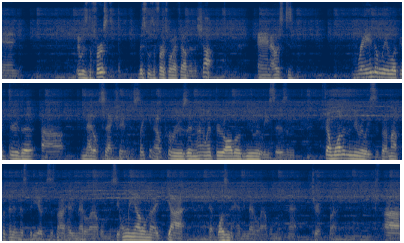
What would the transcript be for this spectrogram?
And it was the first. This was the first one I found in the shop, and I was just randomly looking through the uh, metal section, just like you know perusing. I went through all those new releases and found one of the new releases, but I'm not putting it in this video because it's not a heavy metal album. It's the only album that I got that wasn't a heavy metal album on that trip, but. Uh,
